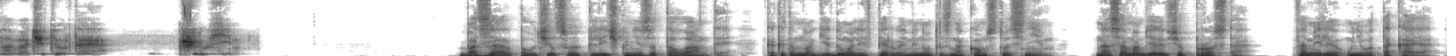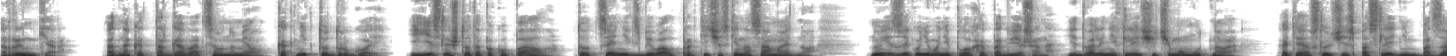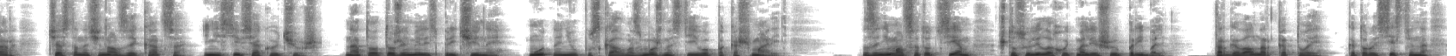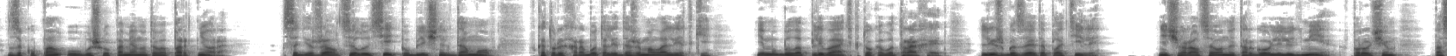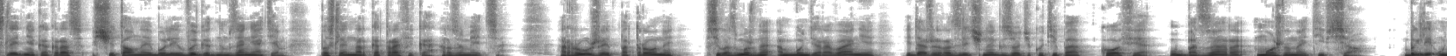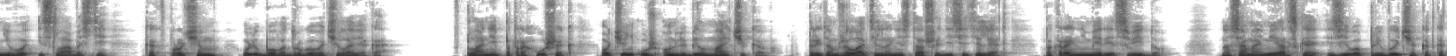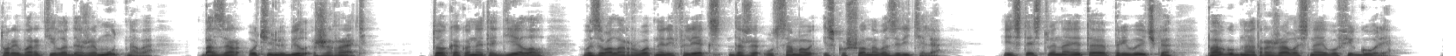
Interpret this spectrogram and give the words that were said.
Глава четвертая. Шлюхи. Базар получил свою кличку не за таланты, как это многие думали в первые минуты знакомства с ним. На самом деле все просто. Фамилия у него такая – Рынкер. Однако торговаться он умел, как никто другой. И если что-то покупал, то ценник сбивал практически на самое дно. Но язык у него неплохо подвешен, едва ли не хлеще, чем у мутного. Хотя в случае с последним базар – часто начинал заикаться и нести всякую чушь. На то тоже имелись причины. Мутно не упускал возможности его покошмарить. Занимался тот тем, что сулило хоть малейшую прибыль. Торговал наркотой, которую, естественно, закупал у вышеупомянутого партнера. Содержал целую сеть публичных домов, в которых работали даже малолетки. Ему было плевать, кто кого трахает, лишь бы за это платили. Не чурался он и торговли людьми, впрочем, Последнее как раз считал наиболее выгодным занятием, после наркотрафика, разумеется. Оружие, патроны, всевозможное обмундирование и даже различную экзотику типа кофе. У базара можно найти все. Были у него и слабости, как, впрочем, у любого другого человека. В плане потрохушек очень уж он любил мальчиков, притом желательно не старше десяти лет, по крайней мере с виду. Но самое мерзкое из его привычек, от которой воротило даже мутного, Базар очень любил жрать. То, как он это делал, вызывало рвотный рефлекс даже у самого искушенного зрителя. Естественно, эта привычка пагубно отражалась на его фигуре.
